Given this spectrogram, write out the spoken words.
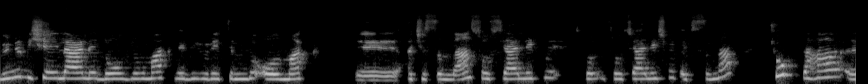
günü bir şeylerle doldurmak ve bir üretimde olmak e, açısından, sosyalleşme, so, sosyalleşmek açısından çok daha e,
